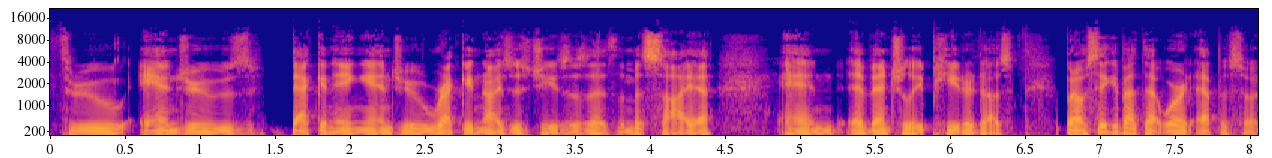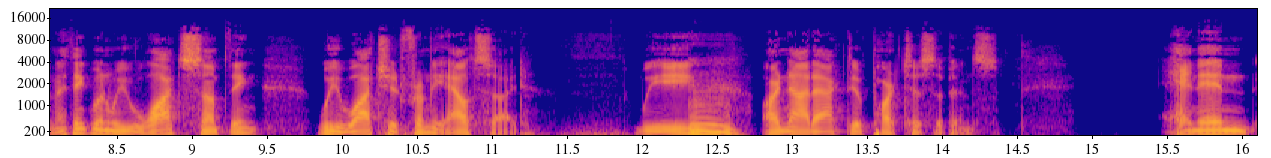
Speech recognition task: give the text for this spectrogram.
through Andrew's beckoning Andrew recognizes Jesus as the Messiah and eventually Peter does. But I was thinking about that word episode and I think when we watch something we watch it from the outside. We mm. are not active participants. And then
